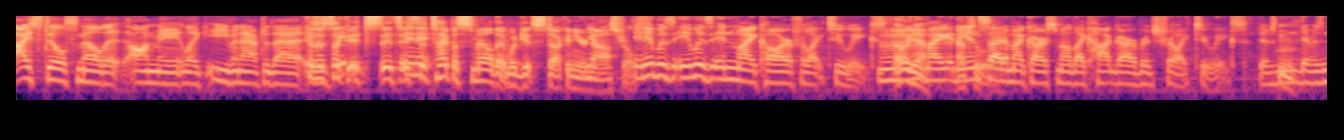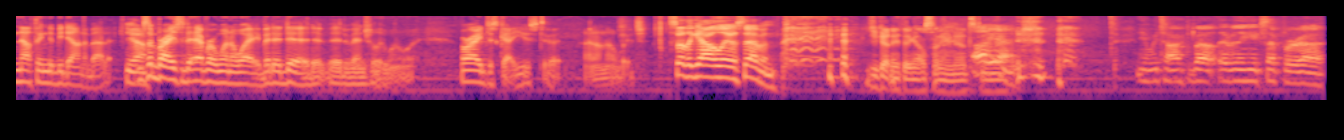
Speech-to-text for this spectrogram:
I still smelled it on me, like even after that. Because it's like it's it's it's the it- type of smell that would get stuck in your nostrils. and it was it was in my car for like two weeks. Oh, yeah, my the absolutely. inside of my car smelled like hot garbage for like two weeks. There was Hmm. there was nothing to be done about it. Yeah. I'm surprised it ever went away, but it did. It, it eventually went away, or I just got used to it. I don't know which. so the Galileo Seven. you got anything else on your notes? Oh Dan? yeah. yeah, we talked about everything except for uh,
